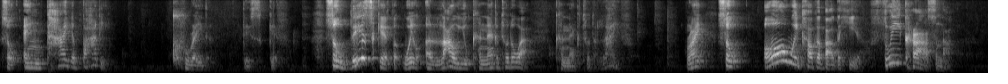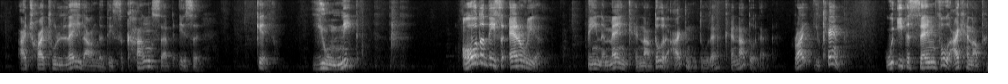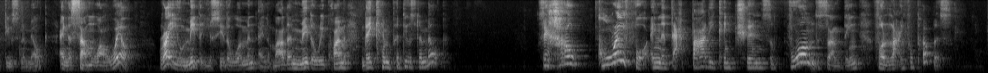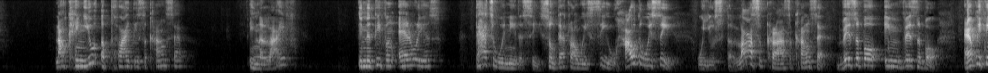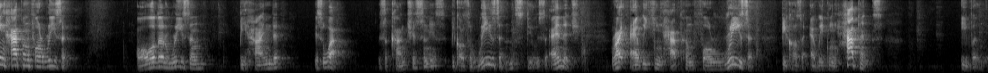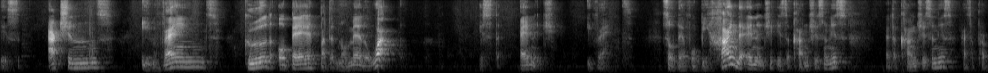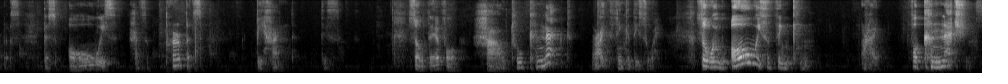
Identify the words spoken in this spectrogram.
So entire body create this gift. So this gift will allow you connect to the what? Connect to the life. Right? So all we talk about here, three class now, I try to lay down this concept is gift. All this area. Being a man cannot do that. I can do that. Cannot do that. Right? You can. We eat the same food. I cannot produce the milk, and someone will. Right? You meet, you see the woman and the mother meet the requirement. They can produce the milk. See how grateful and that body can transform something for life purpose. Now, can you apply this concept in the life, in the different areas? That's what we need to see. So that's why we see. How do we see? We use the last class concept, visible, invisible. Everything happened for a reason. All the reason behind it is what? It's a consciousness because reason still is energy, right? Everything happened for a reason because everything happens. Even is actions, events, good or bad, but no matter what, it's the energy event. So therefore, behind the energy is a consciousness, and the consciousness has a purpose. There's always has a purpose behind this. So therefore, how to connect, right? Think it this way. So we're always thinking, right, for connections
